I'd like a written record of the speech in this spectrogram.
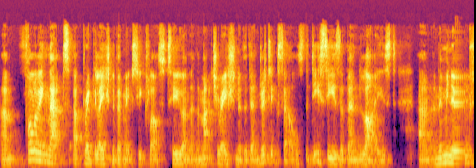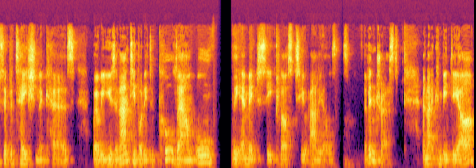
Um, following that upregulation of MHC class 2 and, and, the maturation of the dendritic cells, the DCs are then lysed and an immunoprecipitation occurs where we use an antibody to pull down all the MHC class 2 alleles of interest. And that can be DR,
